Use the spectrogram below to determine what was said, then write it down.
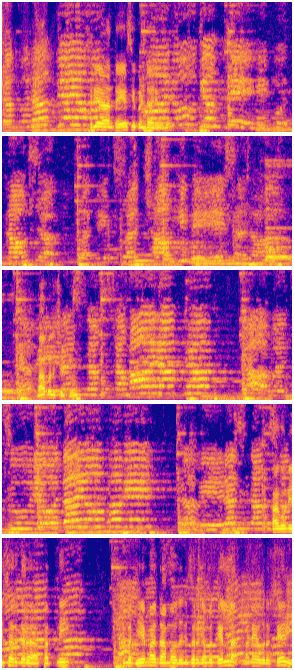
प्रभुरव्ययः ಹಿರಿಯರಾದಂತ ಎ ಸಿ ಭಂಡಾರಿ ಅವರು आरोग्यं देहि पुत्रांश्च पतिं स्वच्छामि मे सदा बाबल ಹಾಗೂ ನಿಸರ್ಗರ ಪತ್ನಿ ಶ್ರೀಮತಿ ಹೇಮಾ ದಾಮೋದ ನಿಸರ್ಗ ಮತ್ತು ಎಲ್ಲ ಮನೆಯವರು ಸೇರಿ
